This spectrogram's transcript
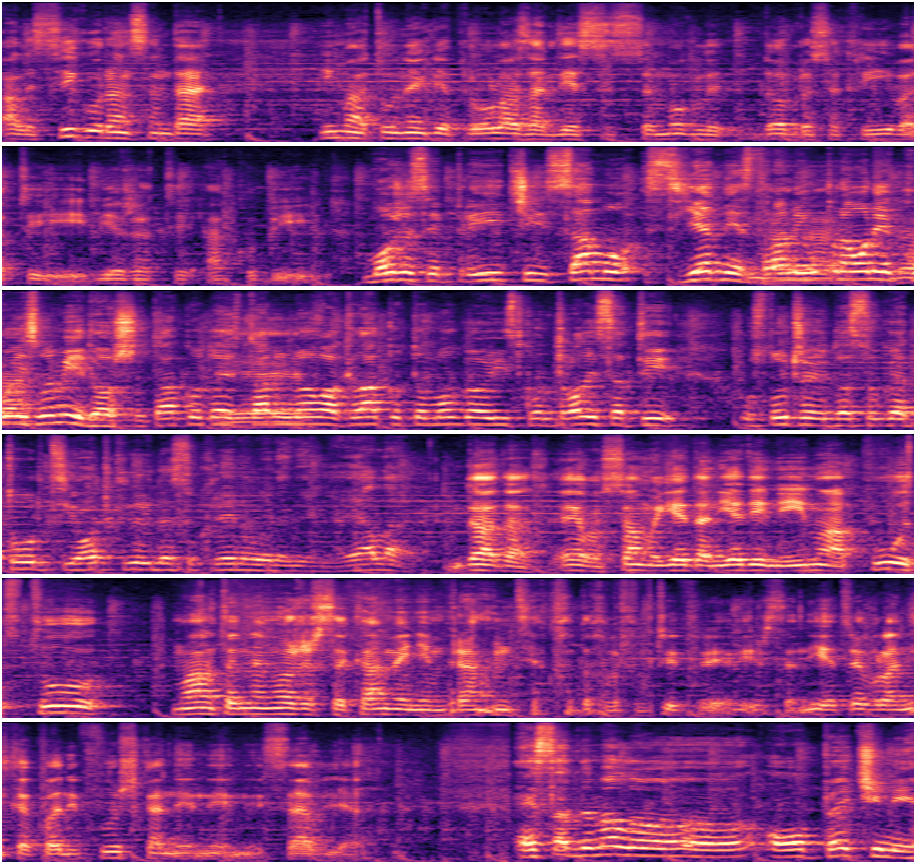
ali siguran sam da ima tu negdje prolaza gdje su se mogli dobro sakrivati i bježati ako bi... Može se prići samo s jedne strane, da, upravo one da. koje smo mi došli, tako da je Stari Novak lako to mogao iskontrolisati u slučaju da su ga Turci otkrili da su krenuli na njega, jel da? Da, evo, samo jedan jedini ima put tu, malo te ne možeš se kamenjem braniti ako dobro pripremiš se, nije trebala nikakva ni puška, ni, ni, ni sablja. E sad malo o pećini,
